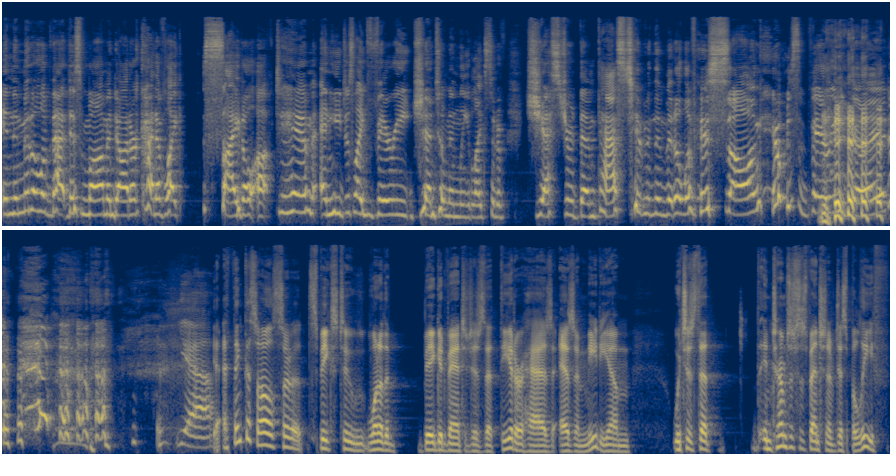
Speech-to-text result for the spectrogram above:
in the middle of that, this mom and daughter kind of like sidle up to him and he just like very gentlemanly like sort of gestured them past him in the middle of his song. It was very good. Yeah. Yeah, I think this all sort of speaks to one of the big advantages that theater has as a medium, which is that in terms of suspension of disbelief,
